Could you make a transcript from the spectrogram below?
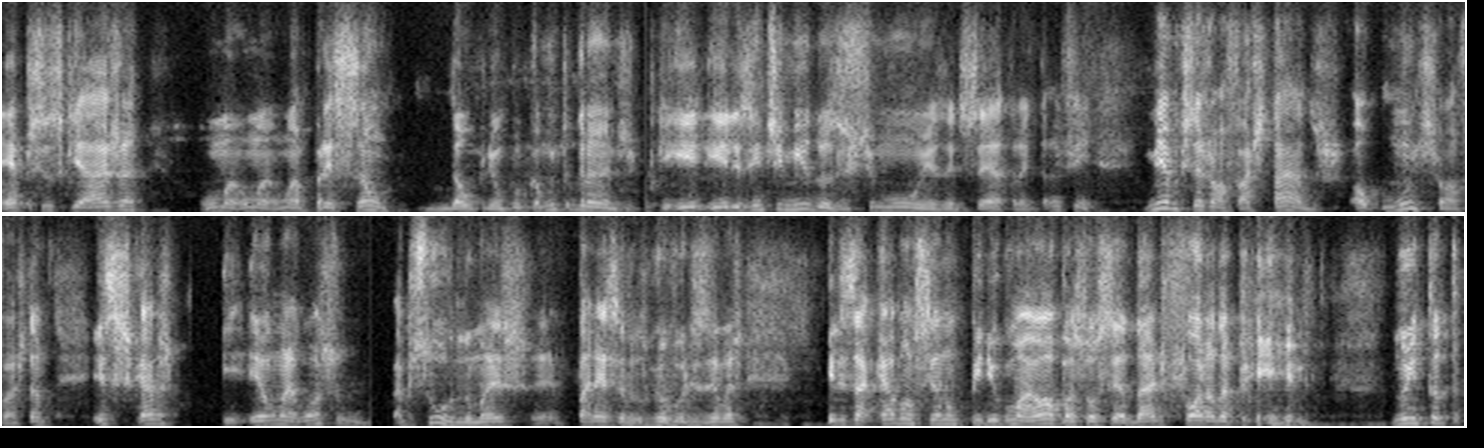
é preciso que haja uma, uma, uma, pressão da opinião pública muito grande, porque eles intimidam as testemunhas, etc. Então, enfim, mesmo que sejam afastados, muitos são afastados, esses caras é um negócio absurdo, mas é, parece o que eu vou dizer, mas eles acabam sendo um perigo maior para a sociedade fora da PM. No entanto,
